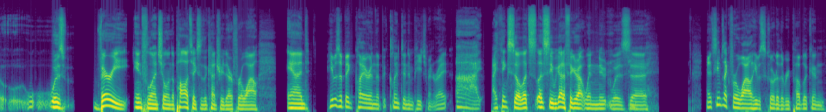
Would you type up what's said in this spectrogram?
was very influential in the politics of the country there for a while. And He was a big player in the Clinton impeachment, right? Uh, I I think so. Let's let's see. We got to figure out when Newt was. Uh, And it seems like for a while he was sort of the Republican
